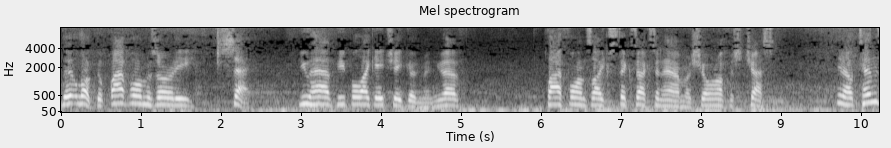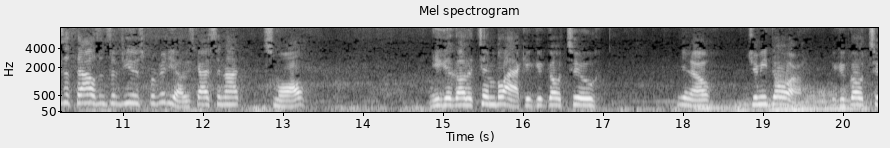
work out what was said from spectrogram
the, look, the platform is already set. You have people like H.A. Goodman. You have platforms like Styxhexenhammer showing off his chest. You know, tens of thousands of views per video. These guys are not small. You could go to Tim Black. You could go to, you know, Jimmy Dore. You could go to,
